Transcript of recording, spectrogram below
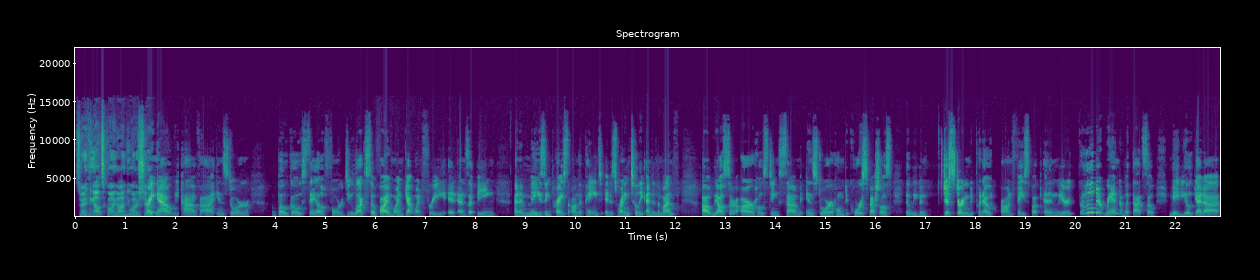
Is there anything else going on you want to share? Right now, we have uh, in store BOGO sale for Dulux. So buy one, get one free. It ends up being an amazing price on the paint. It is running till the end of the month. Uh, we also are hosting some in-store home decor specials that we've been just starting to put out on Facebook, and we're a little bit random with that. So maybe you'll get a,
